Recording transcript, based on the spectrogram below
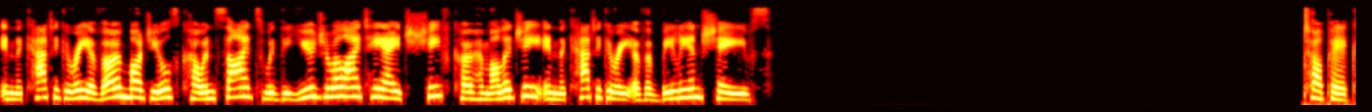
in the category of O modules coincides with the usual ith sheaf cohomology in the category of abelian sheaves. Topic:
